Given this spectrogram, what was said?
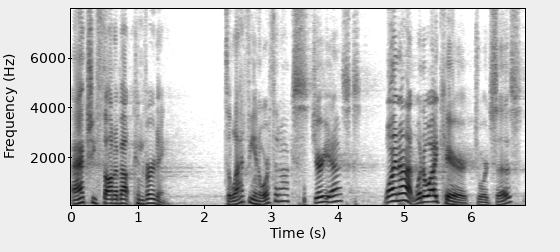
I actually thought about converting. To Latvian Orthodox? Jerry asks. Why not? What do I care? George says.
